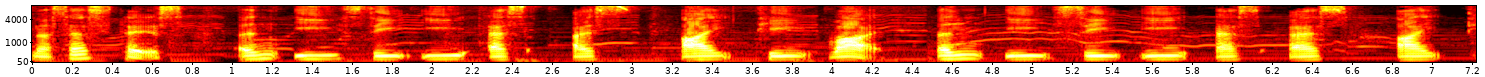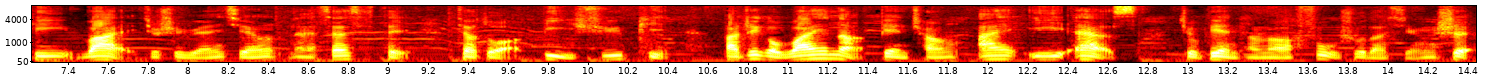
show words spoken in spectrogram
？necessities，n e c e s s i t y，n e c e s s i t y 就是原型 necessity，叫做必需品。把这个 y 呢变成 i e s，就变成了复数的形式。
